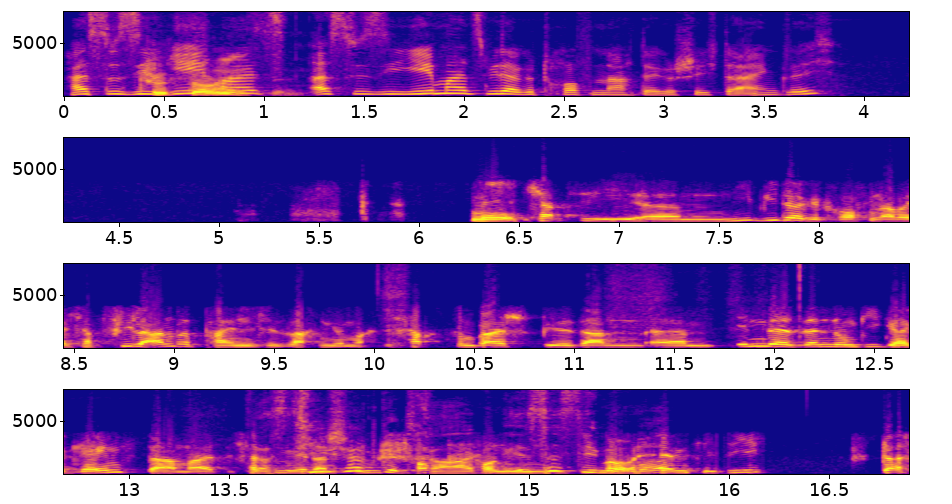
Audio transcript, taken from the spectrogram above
Hast du sie True Story. jemals, hast du sie jemals wieder getroffen nach der Geschichte eigentlich? Nee, ich habe sie ähm, nie wieder getroffen, aber ich habe viele andere peinliche Sachen gemacht. Ich habe zum Beispiel dann ähm, in der Sendung Giga Games damals, ich Das hatte mir dann T-Shirt getragen, von ist es die Nummer? MTV das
